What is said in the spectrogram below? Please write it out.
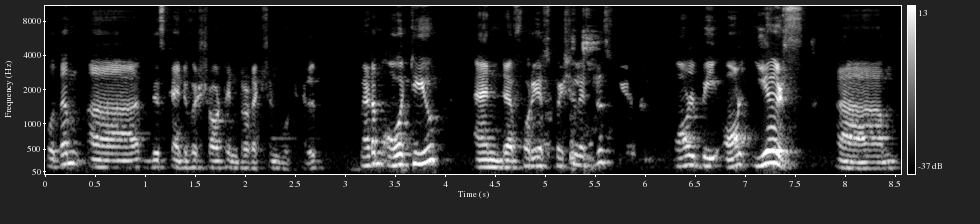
for them, uh, this kind of a short introduction would help. Madam, over to you. And uh, for your special address, we will all be all ears. Um,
